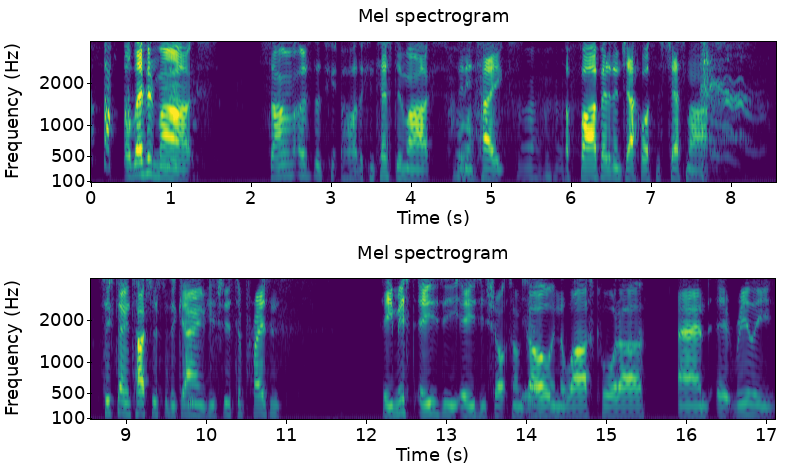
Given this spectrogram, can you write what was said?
11 marks. Some of the oh, the contested marks that he takes are far better than Jack Watts' chess marks. 16 touches for the game. He's just a presence. He missed easy, easy shots on Yeah. goal in the last quarter, and it really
